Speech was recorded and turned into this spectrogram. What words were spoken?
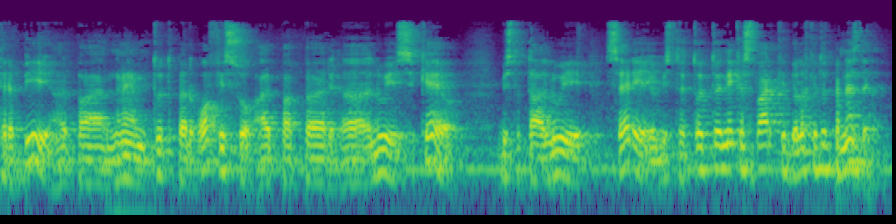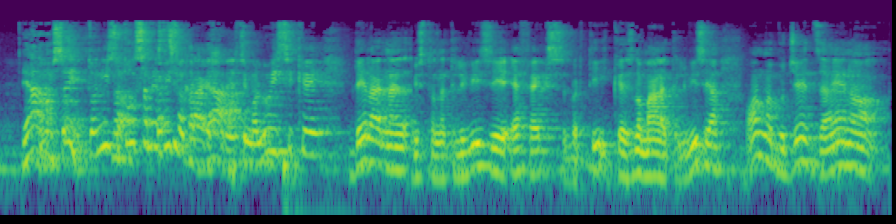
terapiji, ali pa ne vem, tudi pri Officeu, ali pa pri uh, Louis C.K.-u, v bistvu ta Louis serije, v bistvu to, to je neka stvar, ki bi lahko tudi pri nas delali. Ja, no, sej, to niso, sem to jaz niso cikal, drage ja. Recimo Louis C.K. dela na, v bistvu, na televiziji FX vrti, ki je zelo mala televizija. On ima budžet za eno,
